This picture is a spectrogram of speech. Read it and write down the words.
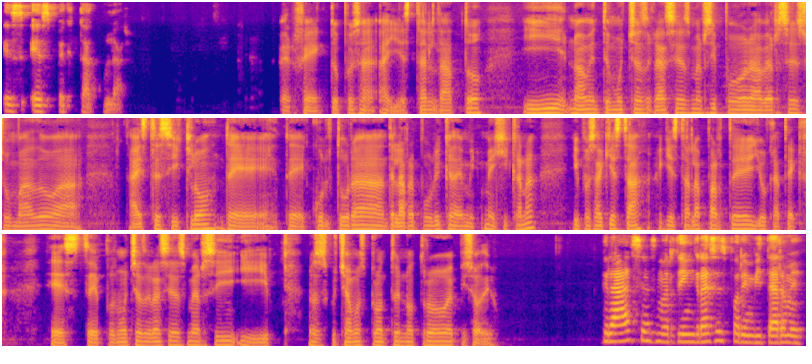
es espectacular. Perfecto, pues ahí está el dato. Y nuevamente muchas gracias, Mercy, por haberse sumado a, este ciclo de, cultura de la República de Mexicana. Y pues aquí está, aquí está la parte yucateca. Este, pues muchas gracias, Mercy, y nos escuchamos pronto en otro episodio. Gracias, Martín, gracias por invitarme.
